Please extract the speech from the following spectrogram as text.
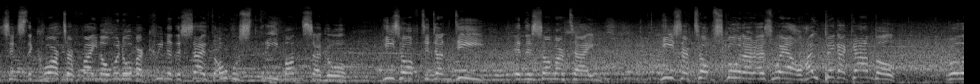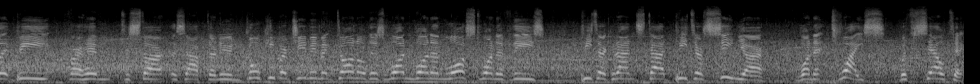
since the quarter-final win over Queen of the South almost three months ago. He's off to Dundee in the summertime. He's our top scorer as well. How big a gamble will it be for him to start this afternoon? Goalkeeper Jamie MacDonald has won one and lost one of these. Peter Grant's dad, Peter Senior, won it twice with Celtic.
